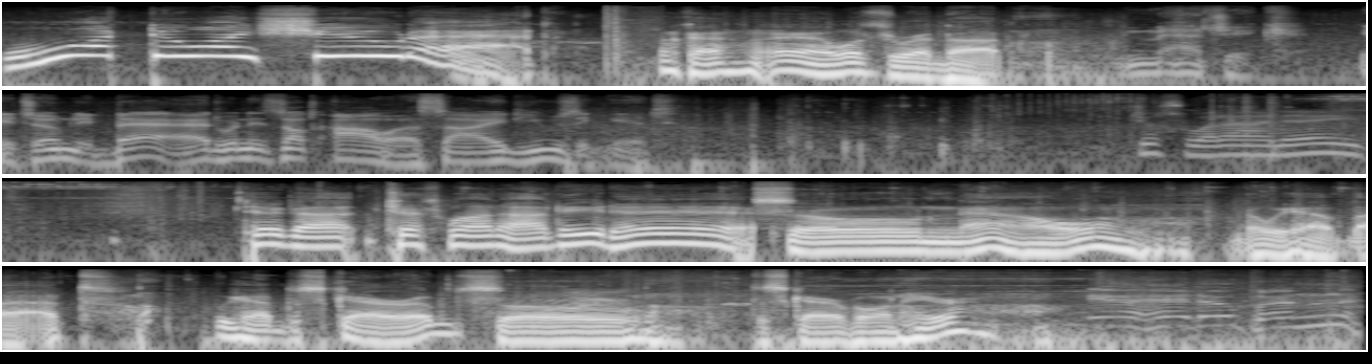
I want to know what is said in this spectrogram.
What do I shoot at? Okay, yeah, what's the red dot? Magic. It's only bad when it's not our side using it. Just what I need. You got just what I needed. So now that we have that, we have the scarab. So the scarab on here. Earhead open!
